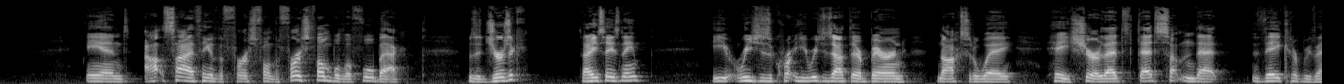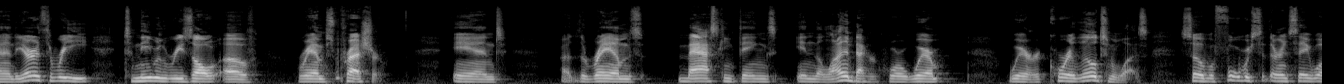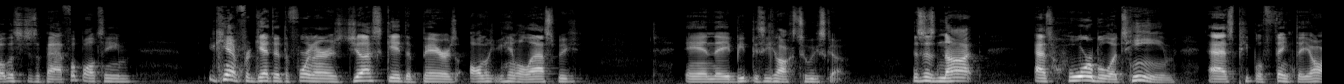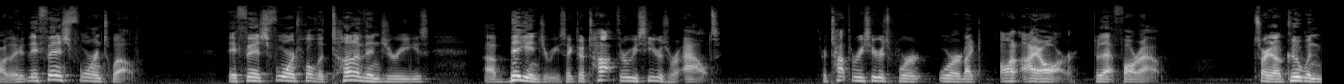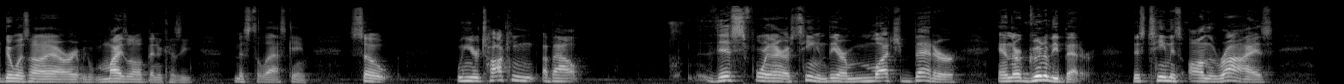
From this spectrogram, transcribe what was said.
And outside, I think of the first fumble. The first fumble, the fullback was it Jerzik? Is that how you say his name? He reaches he reaches out there. Barron knocks it away. Hey, sure, that's that's something that they could have prevented. The other three, to me, were the result of Rams pressure and uh, the Rams masking things in the linebacker corps where where Cory Littleton was. So before we sit there and say, well, this is just a bad football team, you can't forget that the 49ers just gave the Bears all they could handle last week, and they beat the Seahawks two weeks ago. This is not as horrible a team as people think they are. They, they finished 4 and 12. They finished 4 and 12 with a ton of injuries, uh, big injuries. Like their top three receivers were out. Their top three receivers were, were like on IR. They're that far out. Sorry, no, Goodwin, Goodwin's on IR. Might as well have been because he missed the last game. So when you're talking about this 49ers team, they are much better and they're going to be better. This team is on the rise,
